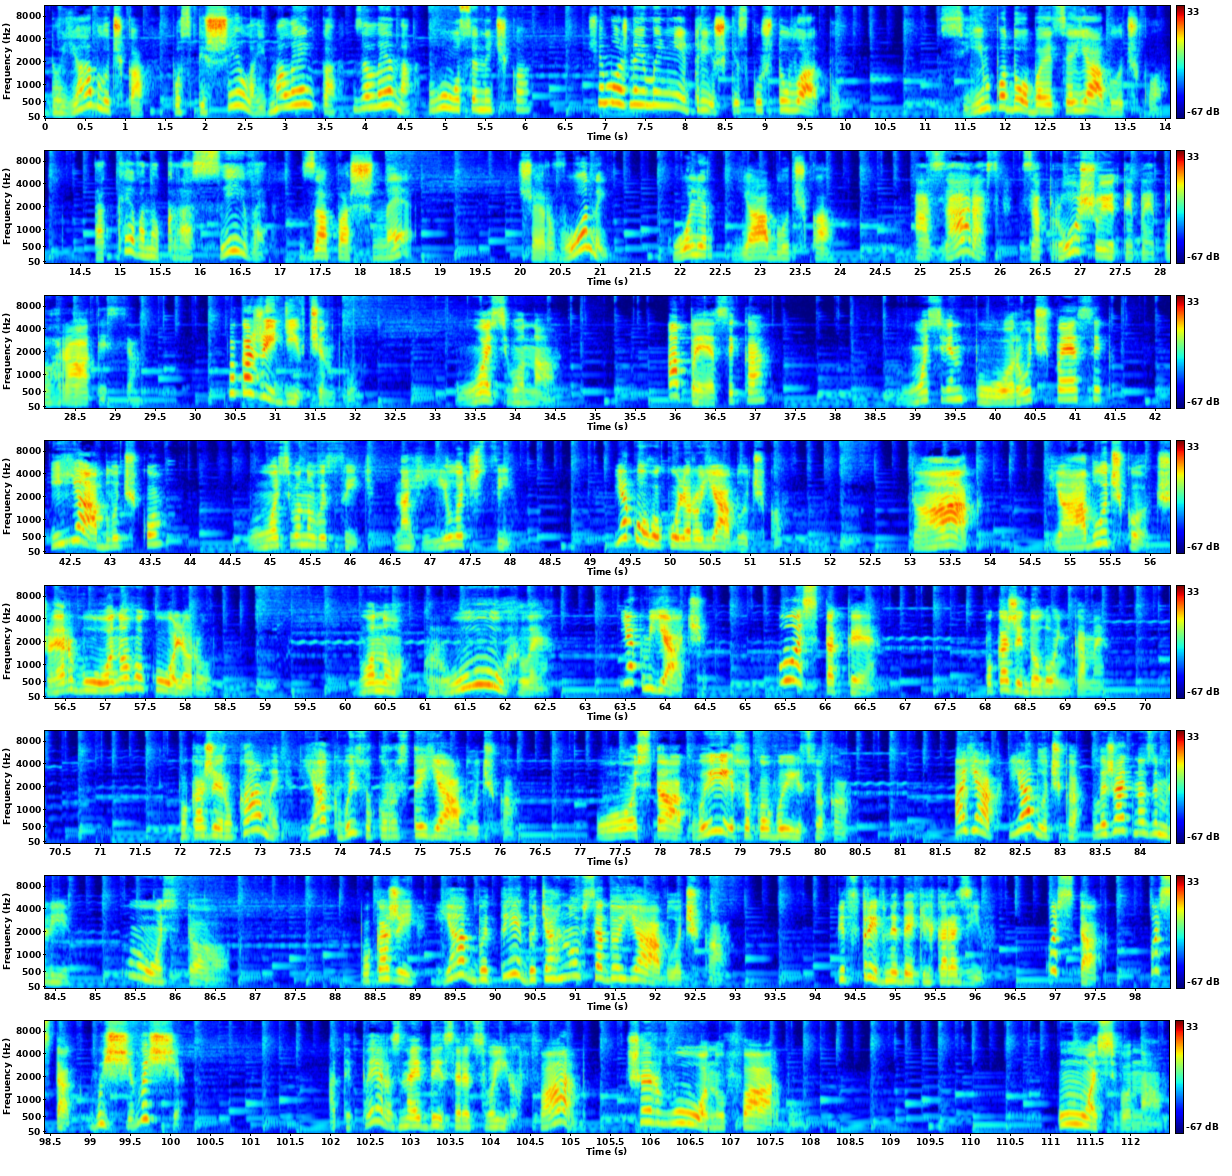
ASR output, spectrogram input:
До яблучка поспішила й маленька зелена гусеничка. Чи можна й мені трішки скуштувати? Всім подобається яблучко. Таке воно красиве, запашне. Червоний колір яблучка. А зараз запрошую тебе погратися. Покажи дівчинку. Ось вона. А песика. Ось він поруч песик. І яблучко. Ось воно висить на гілочці. Якого кольору яблучко? Так, яблучко червоного кольору. Воно кругле, як м'ячик. Ось таке. Покажи долоньками. Покажи руками, як високо росте яблучко. Ось так, високо-високо. А як яблучка лежать на землі? Ось так. Покажи, як би ти дотягнувся до яблучка. Підстрибни декілька разів. Ось так, ось так, вище, вище. А тепер знайди серед своїх фарб червону фарбу. Ось вона.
